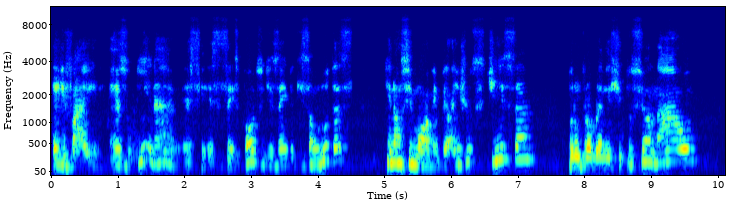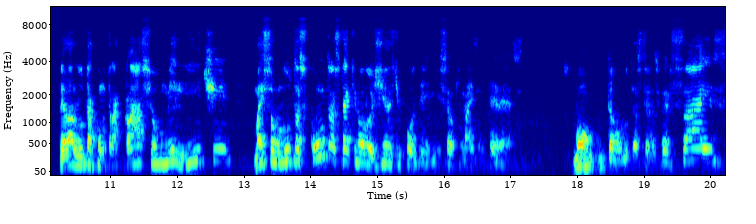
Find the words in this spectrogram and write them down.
ele vai resumir né, esse, esses seis pontos dizendo que são lutas que não se movem pela injustiça, por um problema institucional, pela luta contra a classe ou uma elite, mas são lutas contra as tecnologias de poder, isso é o que mais interessa. Bom, então, lutas transversais,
